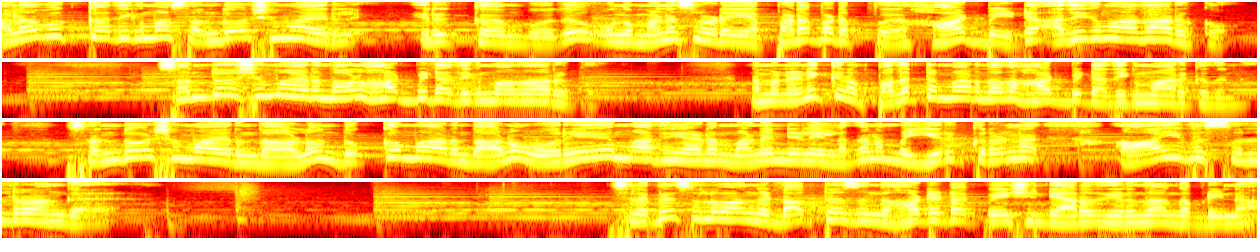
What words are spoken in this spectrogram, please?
அளவுக்கு அதிகமாக சந்தோஷமாக இரு இருக்கும்போது உங்கள் மனசோடைய படபடப்பு ஹார்ட் பீட்டு அதிகமாக தான் இருக்கும். சந்தோஷமாக இருந்தாலும் ஹார்ட் பீட் அதிகமாக தான் இருக்கும். நம்ம நினைக்கிறோம் பதட்டமாக இருந்தால் தான் ஹார்ட் பீட் அதிகமாக இருக்குதுன்னு. சந்தோஷமாக இருந்தாலும் துக்கமாக இருந்தாலும் ஒரே மாதிரியான மனநிலையில் தான் நம்ம இருக்கிறோன்னு ஆய்வு சொல்கிறாங்க சில பேர் சொல்லுவாங்க டாக்டர்ஸ் இங்கே ஹார்ட் அட்டாக் பேஷண்ட் யாராவது இருந்தாங்க அப்படின்னா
